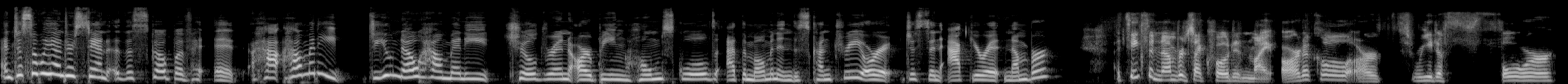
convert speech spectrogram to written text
And just so we understand the scope of it, how, how many do you know how many children are being homeschooled at the moment in this country or just an accurate number? I think the numbers I quoted in my article are three to four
